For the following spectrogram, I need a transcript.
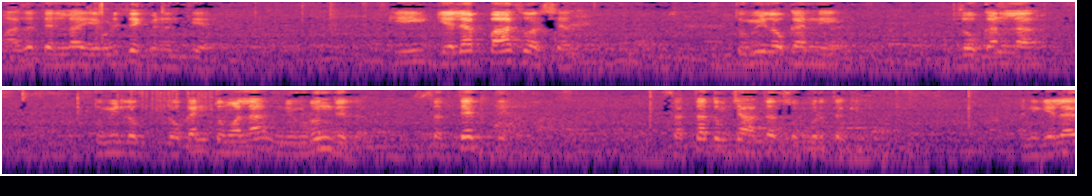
माझं त्यांना एवढीच एक विनंती आहे की गेल्या पाच वर्षात तुम्ही लोकांनी लोकांना तुम्ही लोक लोकांनी तुम्हाला निवडून दिलं सत्तेत दिलं. सत्ता तुमच्या हातात सुपूर्त केली. आणि गेल्या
